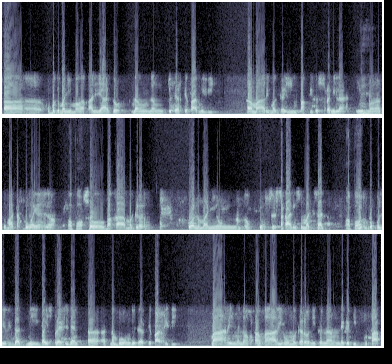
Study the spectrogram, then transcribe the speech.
ah kumbaga man yung mga kalyado ng, ng Duterte family, uh, maaari magka-impact dito sa kanila. Yung Mhm. mga tumatakbo ngayon, no? Opo. So baka mag kung ano man yung, ano, sakaling sumadsad Opo. yung popularidad ni Vice President ah, at ng buong Duterte family, maaaring ano, uh, maaari hong magkaroon ito ng negative impact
